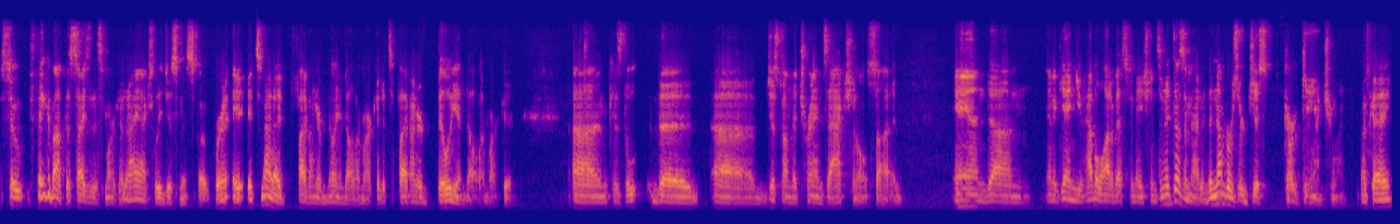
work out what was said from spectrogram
so think about the size of this market, and I actually just misspoke. We're, it, it's not a five hundred million dollar market; it's a five hundred billion dollar market. Because um, the the uh, just on the transactional side, and um, and again, you have a lot of estimations, and it doesn't matter. The numbers are just gargantuan. Okay,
